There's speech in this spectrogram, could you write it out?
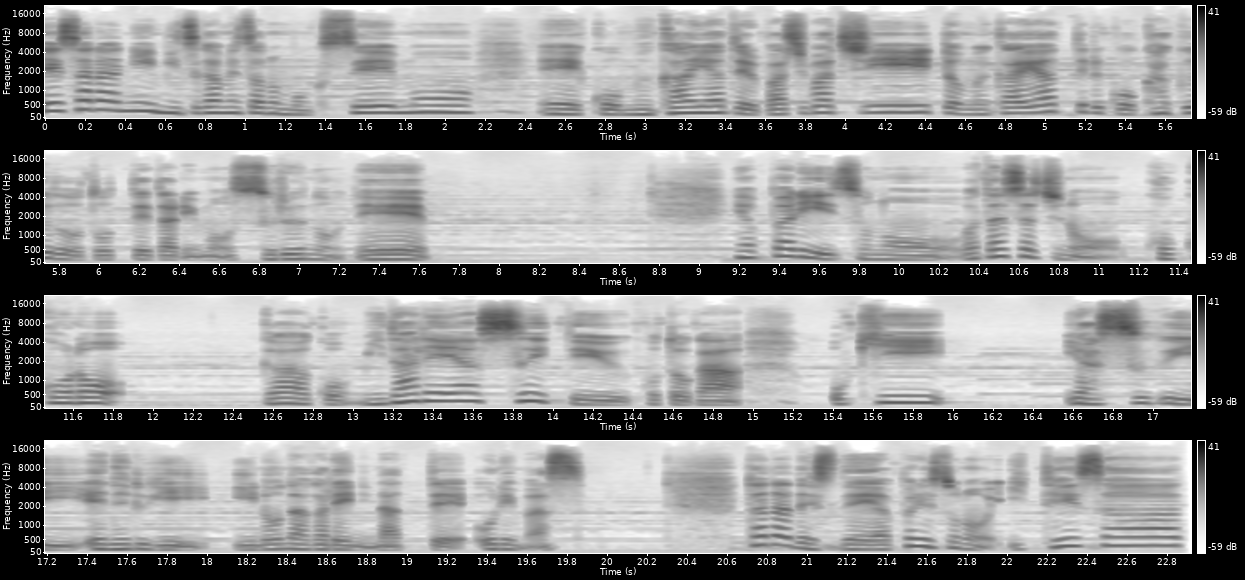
でさらに水亀座の木星も、えー、こう向かい合ってるバチバチと向かい合ってるこう角度をとってたりもするのでやっぱりその私たちの心がこう乱れやすいっていうことが起きやすいエネルギーの流れになっております。ただですねやっぱりその一定さ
